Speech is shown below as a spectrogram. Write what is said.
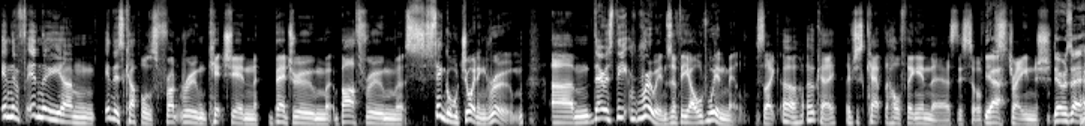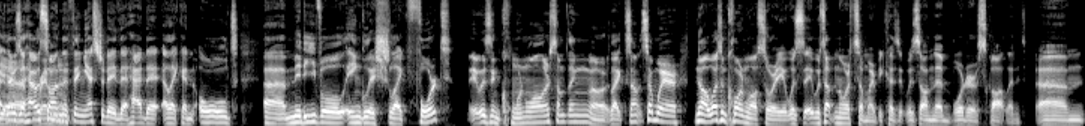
in the in the um in this couple's front room, kitchen, bedroom, bathroom, single joining room, um, there is the ruins of the old windmill. It's like, oh, okay, they've just kept the whole thing in there as this sort of Yeah. strange. There was a there was a house on the thing yesterday that had a, like an old uh, medieval English like fort. It was in Cornwall or something, or like some, somewhere. No, it wasn't Cornwall. Sorry, it was it was up north somewhere because it was on the border of Scotland. Um,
